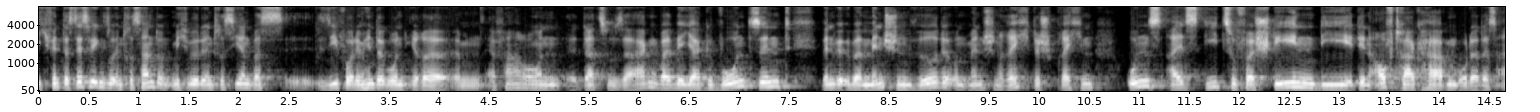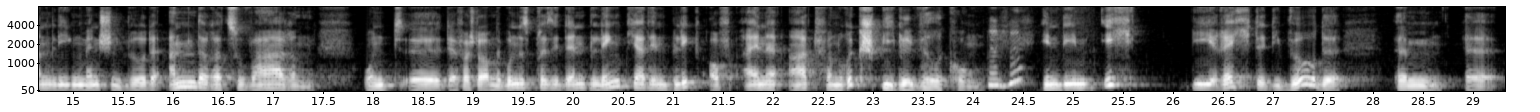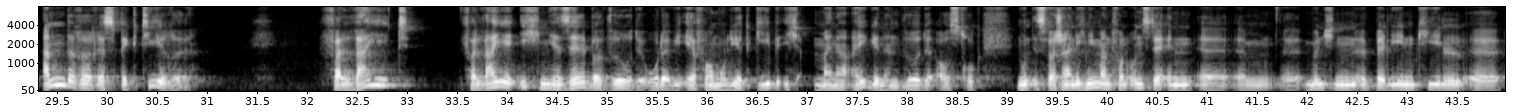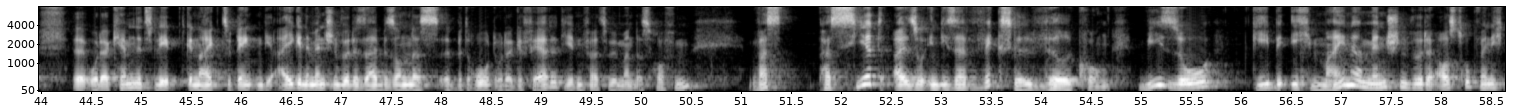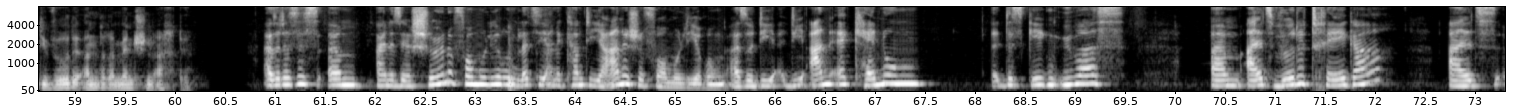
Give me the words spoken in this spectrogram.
Ich finde das deswegen so interessant und mich würde interessieren, was äh, Sie vor dem Hintergrund Ihrer ähm, Erfahrungen äh, dazu sagen, weil wir ja gewohnt sind, wenn wir über Menschenwürde und Menschenrechte sprechen, uns als die zu verstehen, die den Auftrag haben oder das Anliegen, Menschenwürde anderer zu wahren. Und äh, der verstorbene Bundespräsident lenkt ja den Blick auf eine Art von Rückspiegelwirkung, mhm. indem ich die Rechte, die Würde ähm, äh, anderer respektiere, verleiht verleihe ich mir selber Würde oder wie er formuliert, gebe ich meiner eigenen Würde Ausdruck. Nun ist wahrscheinlich niemand von uns, der in äh, ähm, äh, München, äh, Berlin, Kiel äh, äh, oder Chemnitz lebt, geneigt zu denken, die eigene Menschenwürde sei besonders äh, bedroht oder gefährdet. Jedenfalls will man das hoffen. Was passiert also in dieser Wechselwirkung? Wieso gebe ich meiner Menschenwürde Ausdruck, wenn ich die Würde anderer Menschen achte? Also das ist ähm, eine sehr schöne Formulierung, letztlich eine kantianische Formulierung. Also die, die Anerkennung äh, des Gegenübers ähm, als Würdeträger, als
